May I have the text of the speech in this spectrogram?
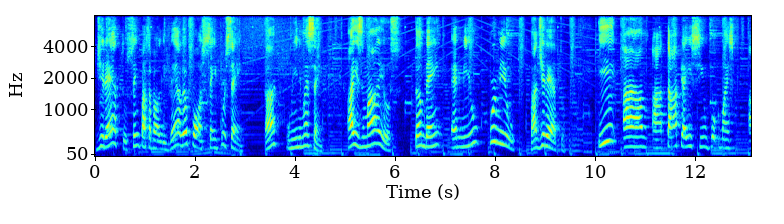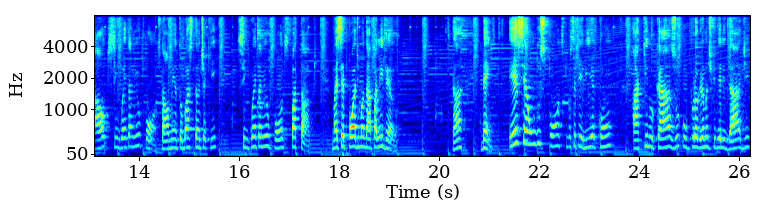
direto, sem passar para Livelo, eu posso, 100%, tá? O mínimo é 100. A Smiles também é mil por mil, tá? Direto. E a, a TAP aí sim um pouco mais alto, 50 mil pontos, tá? Aumentou bastante aqui, 50 mil pontos para TAP. Mas você pode mandar para Livelo, tá? Bem, esse é um dos pontos que você teria com, aqui no caso, o programa de fidelidade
